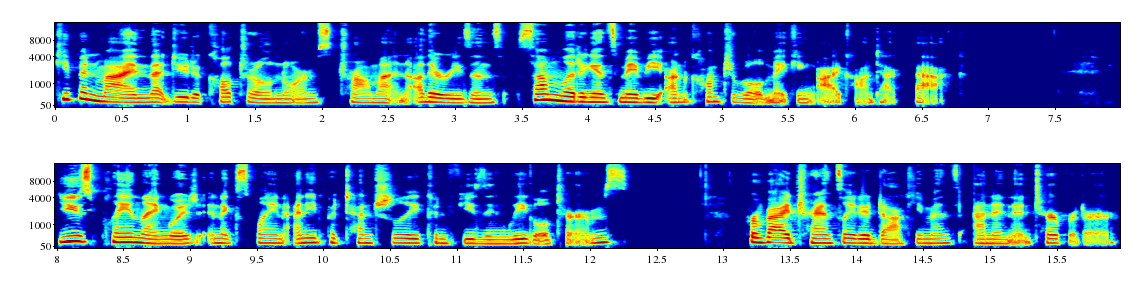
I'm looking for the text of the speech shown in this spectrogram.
Keep in mind that due to cultural norms, trauma, and other reasons, some litigants may be uncomfortable making eye contact back. Use plain language and explain any potentially confusing legal terms. Provide translated documents and an interpreter.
